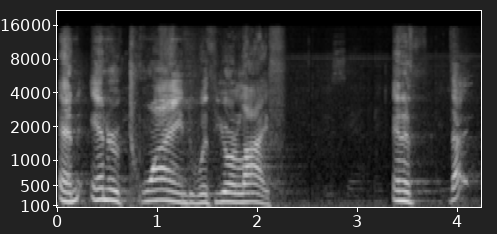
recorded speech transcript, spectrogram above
and intertwined with your life. And if that,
